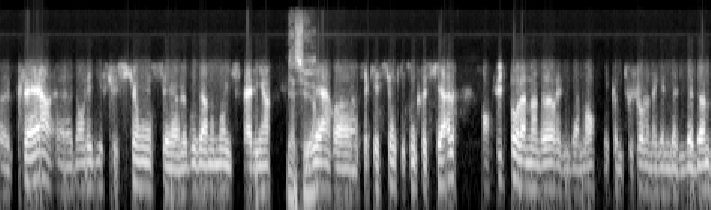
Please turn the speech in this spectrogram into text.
euh, claire. Euh, dans les discussions, c'est le gouvernement israélien qui gère ces questions qui sont cruciales. Ensuite, pour la main d'œuvre, évidemment, et comme toujours, le Magen David Adom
